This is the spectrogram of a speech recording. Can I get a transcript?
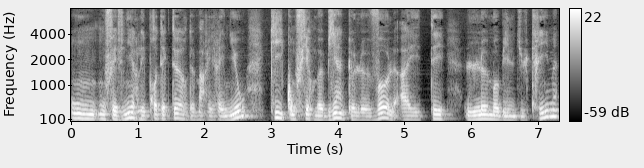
On, fait venir les protecteurs de Marie Regnault qui confirment bien que le vol a été le mobile du crime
